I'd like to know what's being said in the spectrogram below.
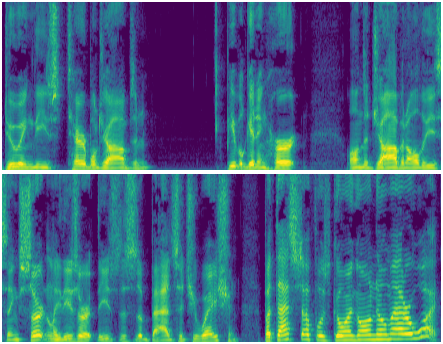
doing these terrible jobs and people getting hurt on the job and all these things. Certainly, these are these. This is a bad situation. But that stuff was going on no matter what.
